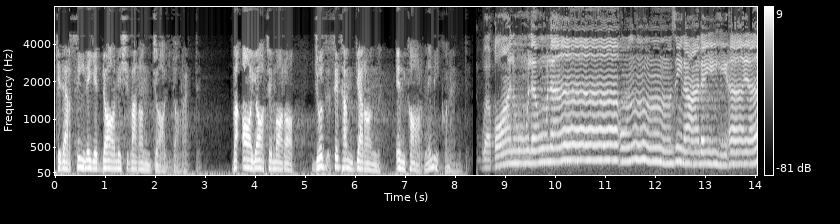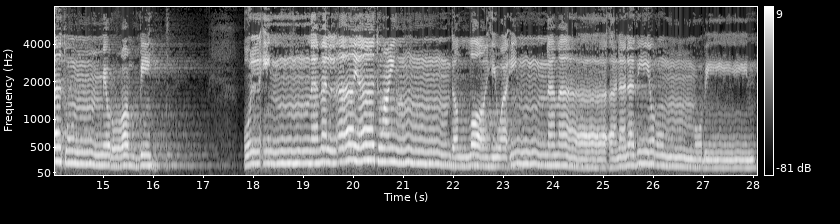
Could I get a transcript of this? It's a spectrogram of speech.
که در سینه دانشوران جای دارد و آیات ما را جز ستمگران انکار نمی کنند. وقالوا لولا انزل عليه آیات من ربه قل انما الآیات عند الله وانما انا نذیر مبین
